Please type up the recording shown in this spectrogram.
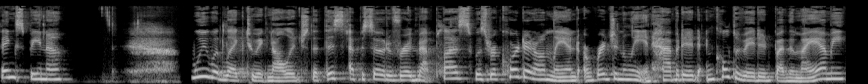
Thanks, Bina. We would like to acknowledge that this episode of Roadmap Plus was recorded on land originally inhabited and cultivated by the Miami,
